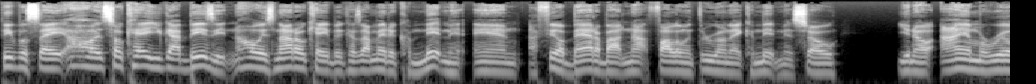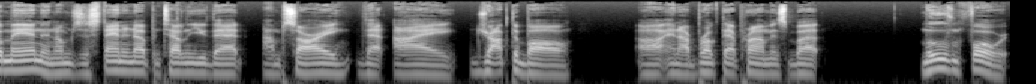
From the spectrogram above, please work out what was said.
people say, "Oh, it's okay, you got busy." No, it's not okay because I made a commitment and I feel bad about not following through on that commitment. So, you know, I am a real man and I'm just standing up and telling you that I'm sorry that I dropped the ball uh, and I broke that promise. But moving forward,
